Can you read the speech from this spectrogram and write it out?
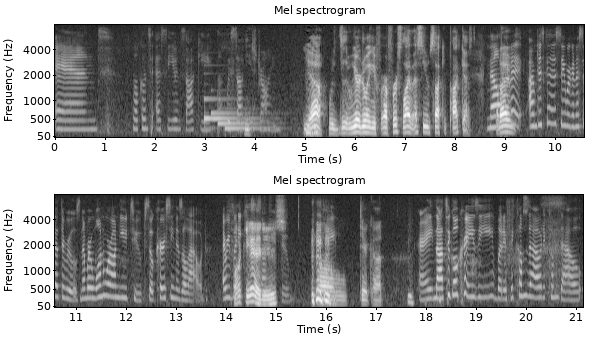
And welcome to SCU and Saki with Saki's drawing. Yeah, we, we are doing a, our first live SU and Saki podcast. Now, I'm- gonna, I'm just gonna say we're gonna set the rules. Number one, we're on YouTube, so cursing is allowed. Everybody Fuck can yeah, curse it on is. YouTube. Oh dear God. Alright, not to go crazy, but if it comes out, it comes out.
